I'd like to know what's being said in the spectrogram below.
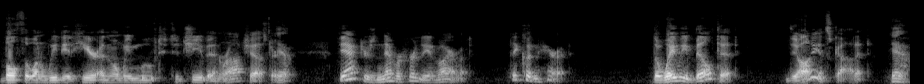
both the one we did here and the one we moved to Geva in Rochester, Yeah. the actors never heard the environment. They couldn't hear it. The way we built it, the audience got it. Yeah.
